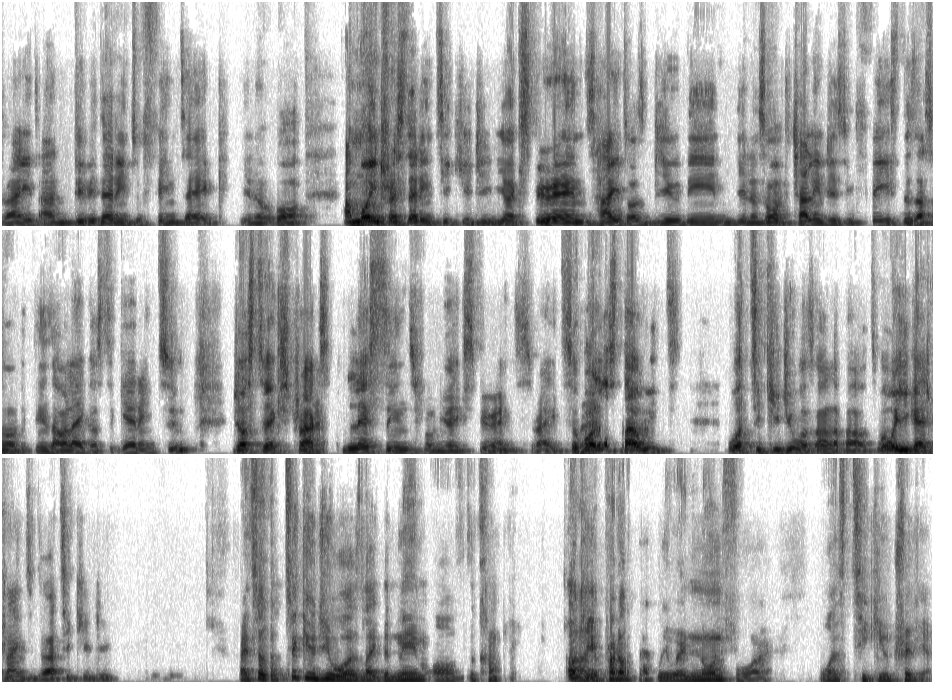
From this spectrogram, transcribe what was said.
right, and pivoted into fintech, you know, but I'm more interested in TQG, your experience, how it was building, you know, some of the challenges you faced. Those are some of the things I would like us to get into, just to extract lessons from your experience, right? So, but let's start with what TQG was all about. What were you guys trying to do at TQG? Right. So TQG was like the name of the company. Uh, Okay. the product that we were known for was TQ Trivia.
